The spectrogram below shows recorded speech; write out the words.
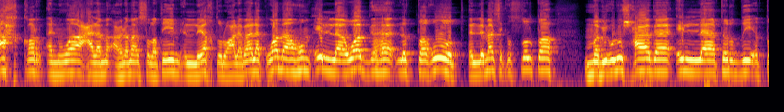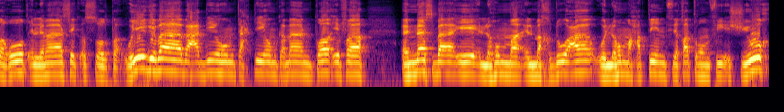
أحقر أنواع علماء, السلاطين اللي يخطروا على بالك وما هم إلا وجه للطاغوت. اللي ماسك السلطة وما بيقولوش حاجة إلا ترضي الطاغوت اللي ماسك السلطة. ويجي بقى بعديهم تحتيهم كمان طائفة الناس بقى إيه اللي هم المخدوعة واللي هم حاطين ثقتهم في الشيوخ.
